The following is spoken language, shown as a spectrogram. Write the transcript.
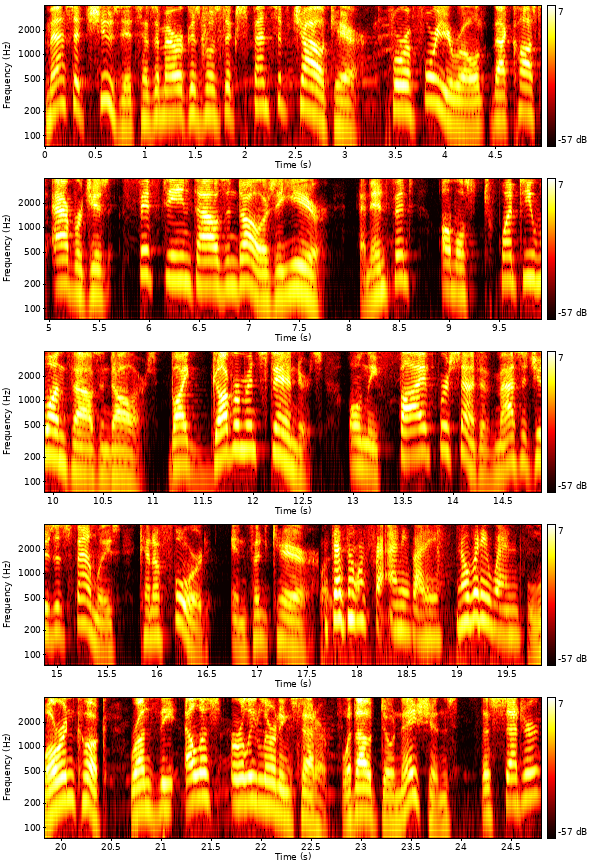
Massachusetts has America's most expensive child care. For a four year old, that cost averages $15,000 a year. An infant, almost $21,000. By government standards, only 5% of Massachusetts families can afford infant care. It doesn't work for anybody. Nobody wins. Lauren Cook runs the Ellis Early Learning Center. Without donations, the center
